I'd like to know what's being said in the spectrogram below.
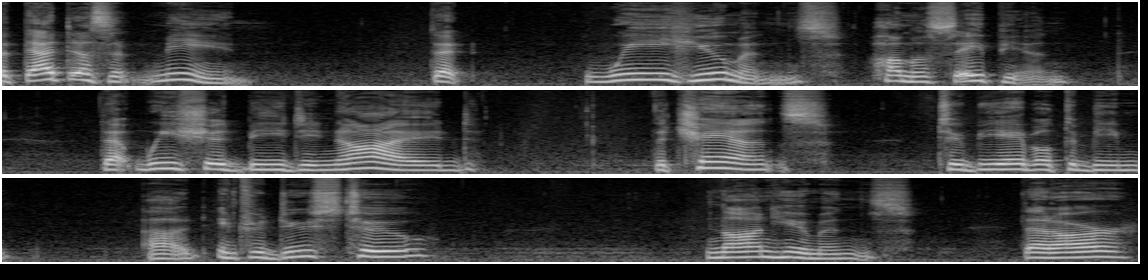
But that doesn't mean that we humans, Homo sapien, that we should be denied the chance to be able to be uh, introduced to non humans that our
